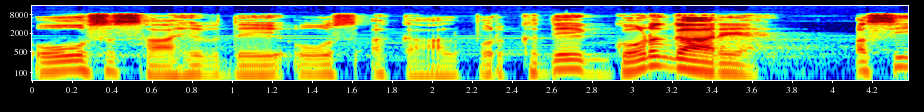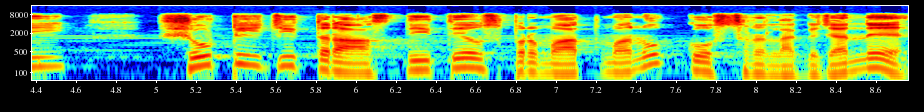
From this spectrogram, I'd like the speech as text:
ਉਸ ਸਾਹਿਬ ਦੇ, ਉਸ ਅਕਾਲ ਪੁਰਖ ਦੇ ਗੁਣ ਗਾ ਰਿਹਾ ਹੈ। ਅਸੀਂ ਛੋਟੀ ਜੀ ਤਰਾਸਦੀ ਤੇ ਉਸ ਪ੍ਰਮਾਤਮਾ ਨੂੰ ਕੋਸਣ ਲੱਗ ਜਾਂਦੇ ਆ।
